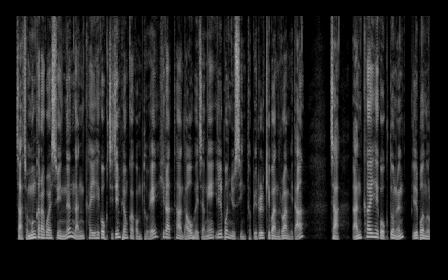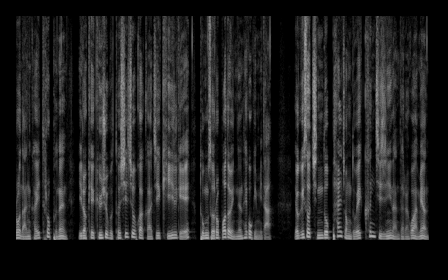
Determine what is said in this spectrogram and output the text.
자, 전문가라고 할 수 있는 난카이 해곡 지진평가 검토의 히라타 나오 회장의 일본 뉴스 인터뷰를 기반으로 합니다. 자, 난카이 해곡 또는 일본어로 난카이 트로프는 이렇게 규슈부터 시즈오카까지 길게 동서로 뻗어 있는 해곡입니다. 여기서 진도 8 정도의 큰 지진이 난다라고 하면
